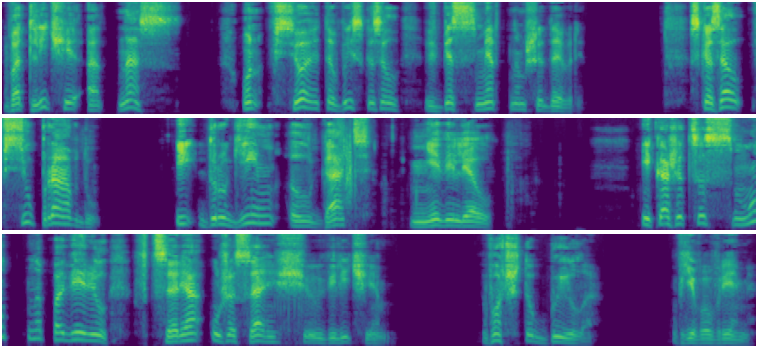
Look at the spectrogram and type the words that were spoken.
в отличие от нас, он все это высказал в бессмертном шедевре. Сказал всю правду и другим лгать не велел. И, кажется, смут охотно поверил в царя ужасающего величием. Вот что было в его время.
